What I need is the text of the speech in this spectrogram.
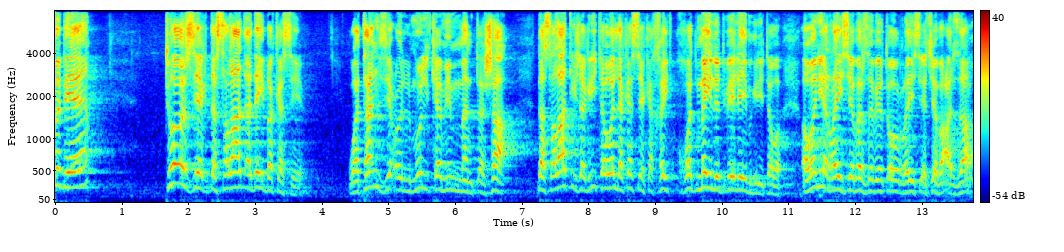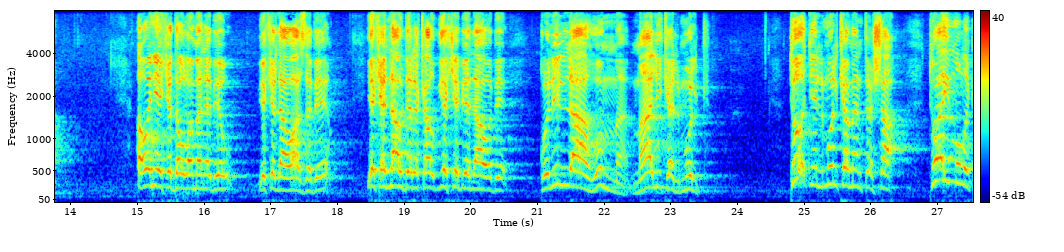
ببێ تۆزێک دەسەڵات ئەدەی بە کەسێ وتنزع الملک ممن تشاء دەسەڵاتیش ئەگریتەوە لە کەسێک کە خەیت خۆت مەیلت بێ لێی بگریتەوە ئەوە نیە ڕئیسێ بەرزە بێتەوە ڕئیسێ چێ بە عەرزا ئەوە نیە کە دەوڵەمەنە بێ و یەکە لاوازە بێ یەکە ناو دەرەکا و یەکێ بێ ناوە بێ قل اللهم مالک الملک تؤتی الملک من تشاء تۆی مڵک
